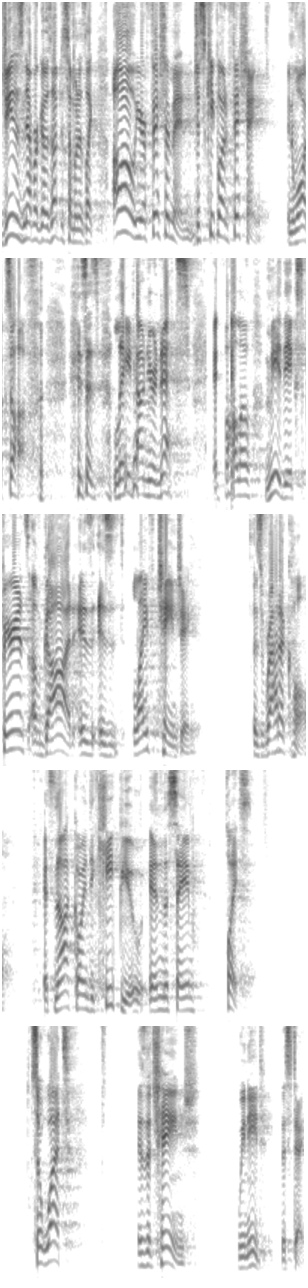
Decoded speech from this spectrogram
Jesus never goes up to someone and is like, Oh, you're a fisherman, just keep on fishing, and walks off. he says, Lay down your nets and follow me. The experience of God is, is life changing, is radical. It's not going to keep you in the same place. So, what is the change we need this day?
